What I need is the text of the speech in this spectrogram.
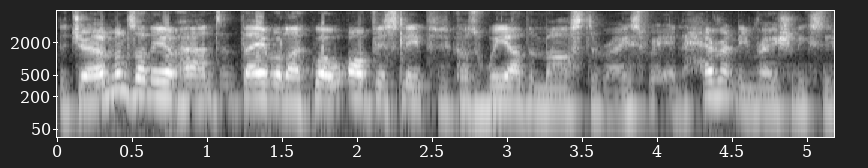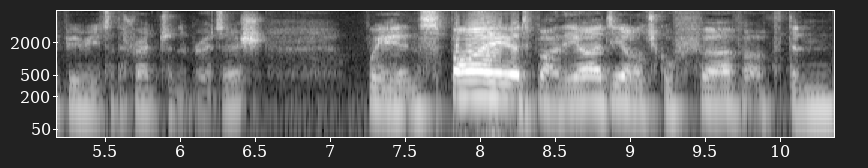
the Germans, on the other hand, they were like, well, obviously it's because we are the master race. We're inherently racially superior to the French and the British. We're inspired by the ideological fervour of the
